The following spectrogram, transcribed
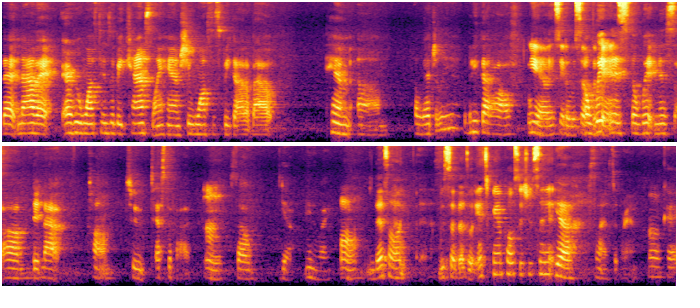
that now that everyone seems to be canceling him, she wants to speak out about him um, allegedly. But he got off. Yeah, he said it was A witness, the witness um, did not come to testify. Mm. So, yeah. Anyway, Oh, that's on. We said that's an Instagram post that you sent. yeah, it's on Instagram. Okay.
